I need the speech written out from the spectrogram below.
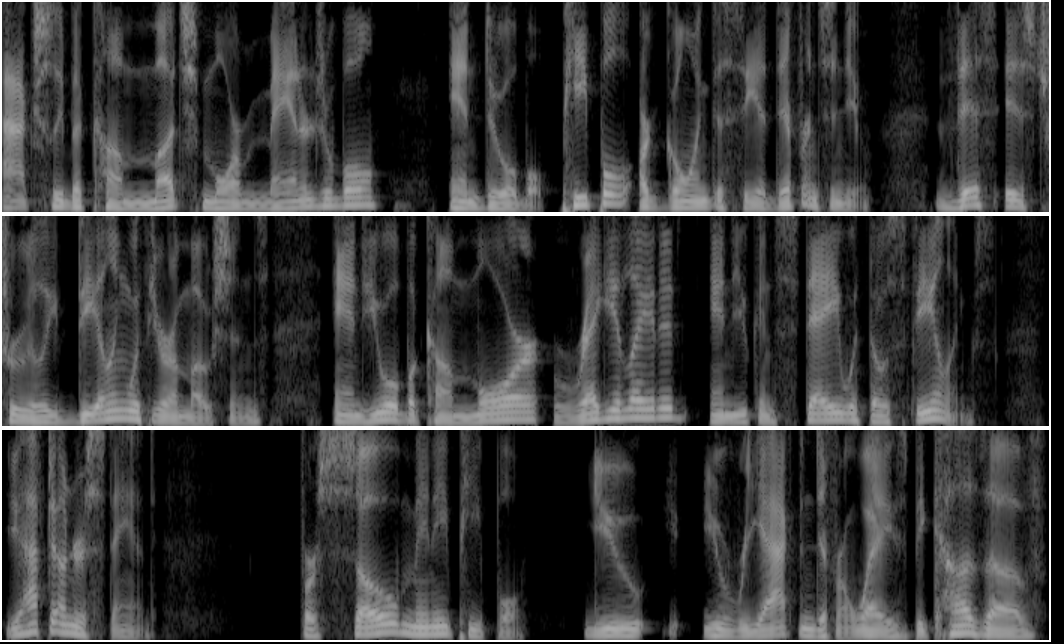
actually become much more manageable and doable. People are going to see a difference in you. This is truly dealing with your emotions, and you will become more regulated and you can stay with those feelings. You have to understand for so many people, you you react in different ways because of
